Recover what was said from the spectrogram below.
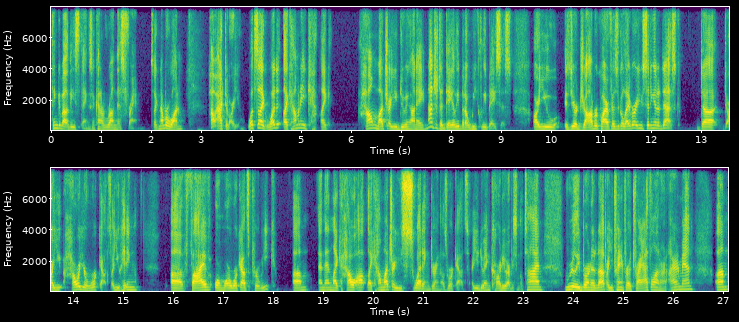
think about these things and kind of run this frame. It's like number one how active are you? What's like what like how many like how much are you doing on a not just a daily but a weekly basis? Are you is your job require physical labor are you sitting at a desk? Duh, are you how are your workouts? Are you hitting uh, five or more workouts per week? Um, and then like how like how much are you sweating during those workouts? Are you doing cardio every single time? Really burning it up? Are you training for a triathlon or an ironman um,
